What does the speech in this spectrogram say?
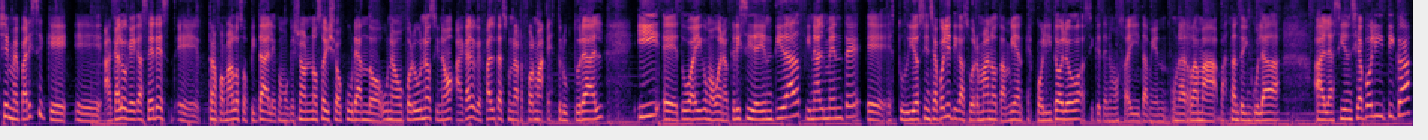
che, me parece que eh, acá lo que hay que hacer es eh, transformar los hospitales, como que yo no soy yo curando uno por uno, sino acá lo que falta es una reforma estructural, y eh, tuvo ahí como, bueno, crisis de identidad, finalmente estudió ciencia política, su hermano también es politólogo, así que tenemos ahí también una rama bastante vinculada a la ciencia política.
